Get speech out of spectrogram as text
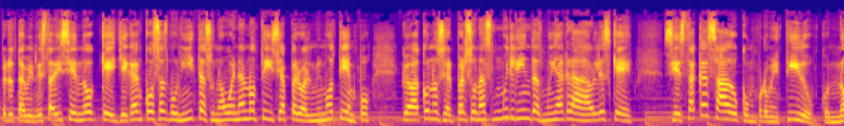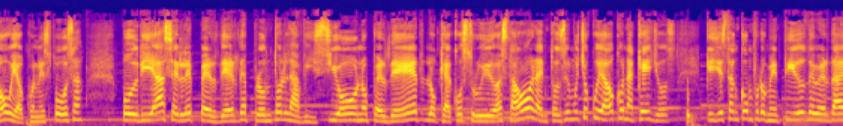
pero también le está diciendo que llegan cosas bonitas, una buena noticia, pero al mismo tiempo que va a conocer personas muy lindas, muy agradables que si está casado, comprometido, con novia o con esposa, podría hacerle perder de pronto la visión o perder lo que ha construido hasta ahora. Entonces, mucho cuidado con aquellos que ya están comprometidos de verdad,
